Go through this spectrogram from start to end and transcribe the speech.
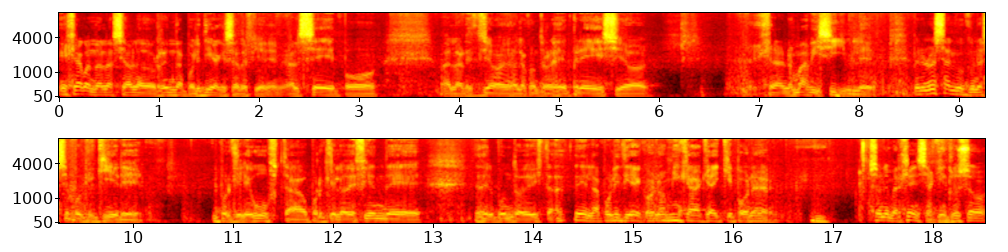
es que cuando se habla de horrenda política, ¿a qué se refieren? Al cepo, a la restricción, a los controles de precios, en general lo más visible. Pero no es algo que uno hace porque quiere, porque le gusta o porque lo defiende desde el punto de vista de la política económica que hay que poner. Son emergencias que incluso,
